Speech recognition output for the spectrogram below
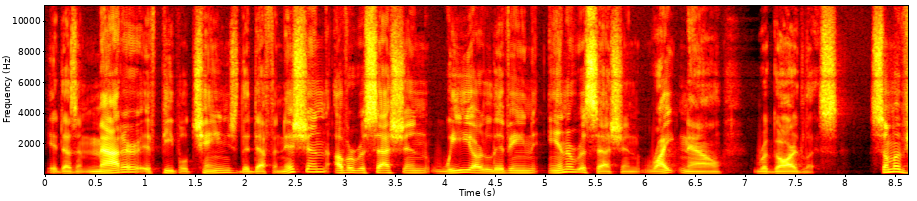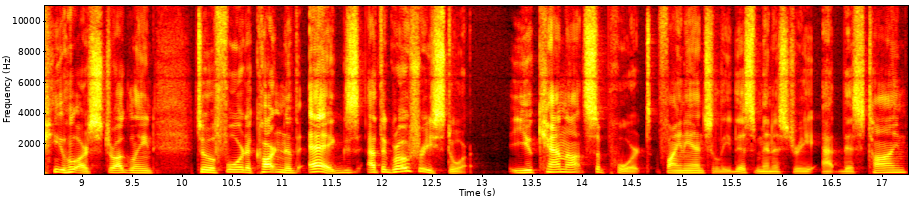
It doesn't matter if people change the definition of a recession. We are living in a recession right now, regardless. Some of you are struggling to afford a carton of eggs at the grocery store. You cannot support financially this ministry at this time,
